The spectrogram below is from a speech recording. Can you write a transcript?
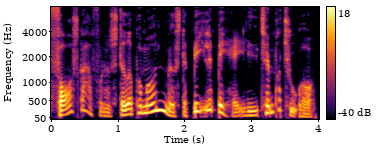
Forskere har fundet steder på månen med stabile, behagelige temperaturer.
